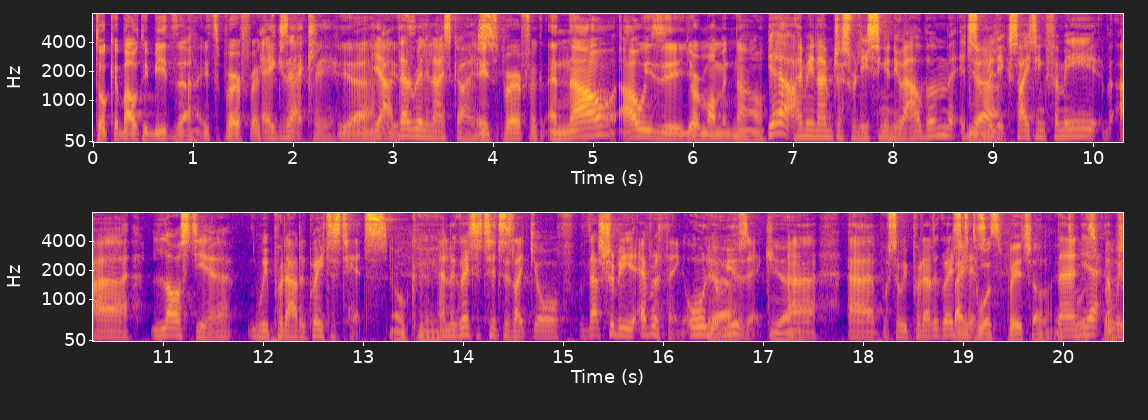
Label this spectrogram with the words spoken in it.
talk about Ibiza. It's perfect. Exactly. Yeah, Yeah, they're really nice guys. It's perfect. And now, how is your moment now? Yeah, I mean, I'm just releasing a new album. It's Yeah. really exciting for me. Uh, last year, we put out a greatest hits. Okay. And the greatest hits is like your, that should be everything, all your music. yeah. Uh, uh, so we put out a But greatest it hits. was special. It was yeah, and, we,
